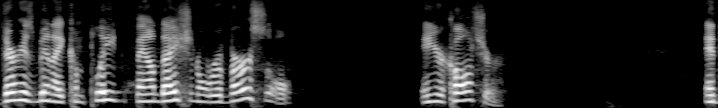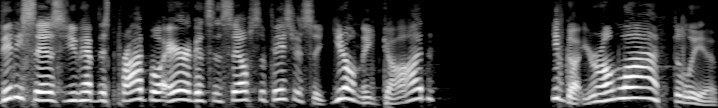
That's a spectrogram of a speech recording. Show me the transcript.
there has been a complete foundational reversal in your culture. And then he says you have this prideful arrogance and self sufficiency. You don't need God, you've got your own life to live.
